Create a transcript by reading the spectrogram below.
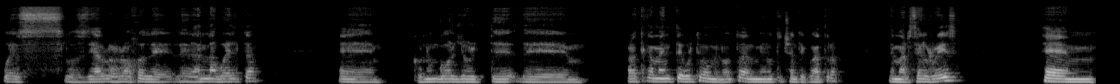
pues los Diablos Rojos le, le dan la vuelta eh, con un gol de, de prácticamente último minuto, el minuto 84, de Marcel Ruiz. Em,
